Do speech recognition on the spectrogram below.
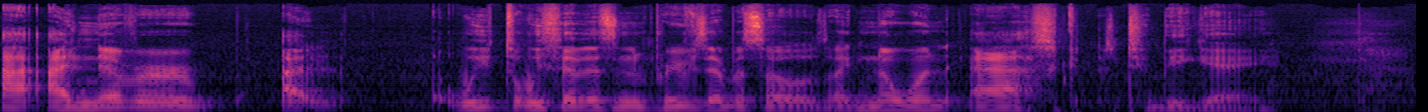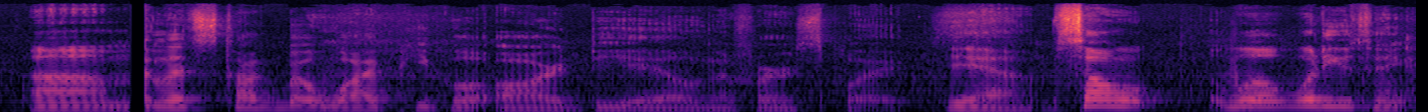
I, I never, I, we, we said this in the previous episodes, like no one asked to be gay. Um, Let's talk about why people are DL in the first place. yeah. So, well, what do you think?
